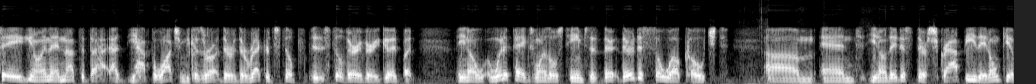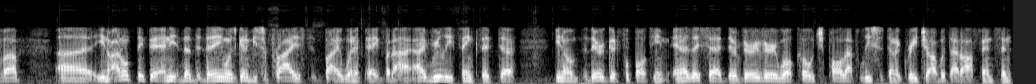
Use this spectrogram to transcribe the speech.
say, you know, and, and not that the, you have to watch them because their their their record's still is still very very good. But you know, Winnipeg's one of those teams that they're they're just so well coached, um, and you know they just they're scrappy. They don't give up. Uh, you know, I don't think that any that, that anyone's going to be surprised by Winnipeg, but I, I really think that. Uh, you know, they're a good football team. And as I said, they're very, very well coached. Paul LaPolice has done a great job with that offense. And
